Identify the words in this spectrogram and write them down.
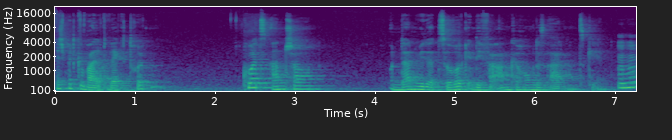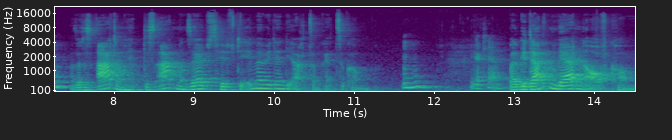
nicht mit Gewalt wegdrücken, kurz anschauen und dann wieder zurück in die Verankerung des Atmens gehen. Mhm. Also das Atmen, das Atmen selbst hilft dir immer wieder in die Achtsamkeit zu kommen. Mhm. Ja, klar. Weil Gedanken werden aufkommen.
